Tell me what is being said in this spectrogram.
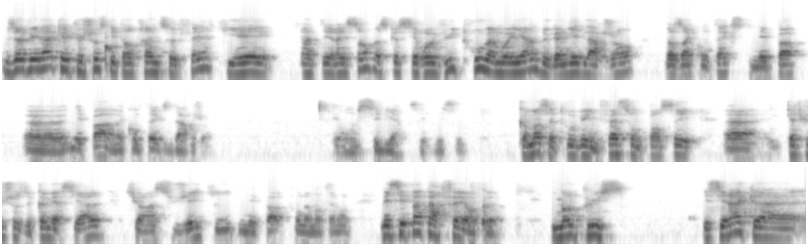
vous avez là quelque chose qui est en train de se faire, qui est intéressant parce que ces revues trouvent un moyen de gagner de l'argent dans un contexte qui n'est pas, euh, pas un contexte d'argent. Et on le sait bien. C'est, commence à trouver une façon de penser à quelque chose de commercial sur un sujet qui n'est pas fondamentalement. Mais c'est pas parfait encore. Il manque plus. Et c'est là que la,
